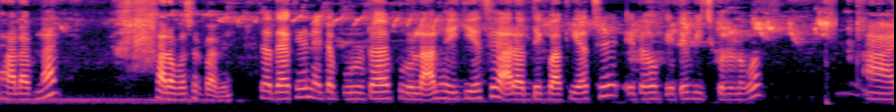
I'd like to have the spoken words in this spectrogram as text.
ঝাল আপনার সারা বছর পাবেন। তা দেখেন, এটা পুরোটা, পুরো লাল হয়ে গিয়েছে, আর অর্ধেক বাকি আছে, এটাও কেটে বীজ করে নেব। আর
